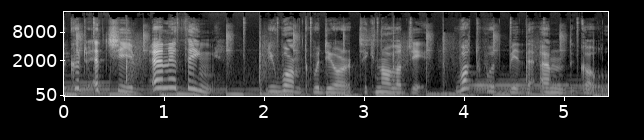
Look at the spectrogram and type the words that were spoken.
You could achieve anything you want with your technology, what would be the end goal?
